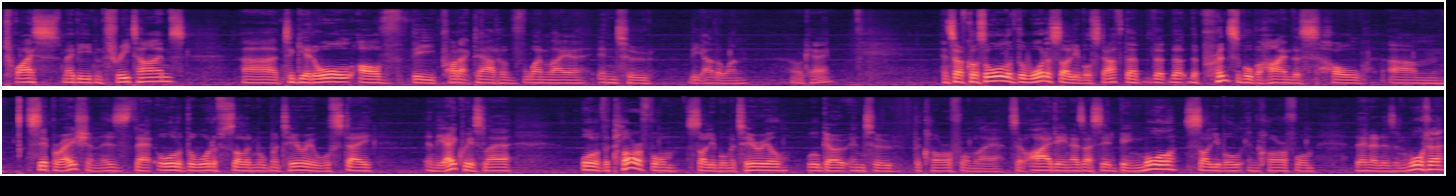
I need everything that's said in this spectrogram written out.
twice, maybe even three times uh, to get all of the product out of one layer into the other one, okay? And so of course all of the water soluble stuff, the, the, the, the principle behind this whole um, separation is that all of the water soluble material will stay in the aqueous layer, all of the chloroform soluble material will go into the chloroform layer. So iodine, as I said, being more soluble in chloroform than it is in water,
